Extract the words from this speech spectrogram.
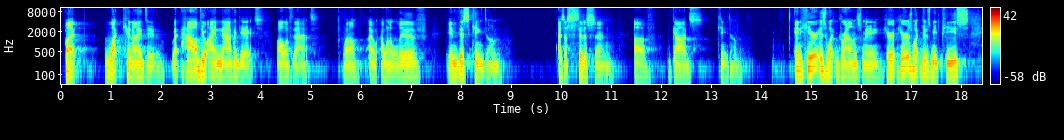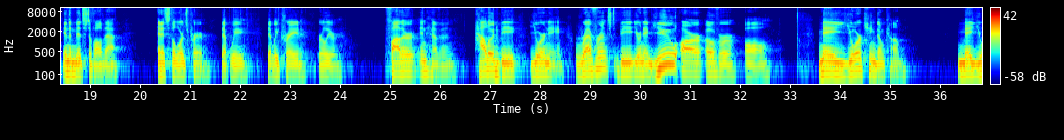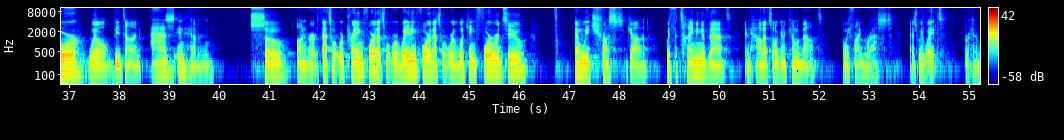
but what can I do? How do I navigate all of that? Well, I, I want to live in this kingdom as a citizen of God's kingdom. And here is what grounds me. Here, here is what gives me peace in the midst of all that. And it's the Lord's Prayer that we, that we prayed earlier. Father in heaven, hallowed be your name. Reverenced be your name. You are over all. May your kingdom come. May your will be done as in heaven, so on earth. That's what we're praying for. That's what we're waiting for. That's what we're looking forward to. And we trust God with the timing of that and how that's all going to come about. And we find rest as we wait for Him.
